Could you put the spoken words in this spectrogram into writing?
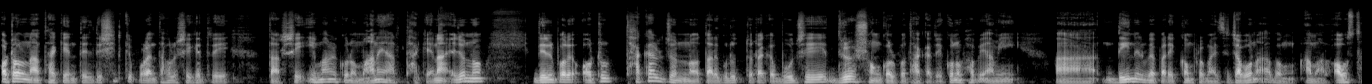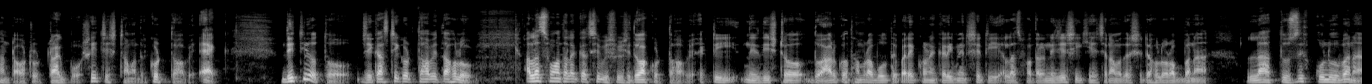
অটল না থাকেন তিনি যদি সিটকে পড়েন, তাহলে সেক্ষেত্রে তার সেই ইমানের কোনো মানে আর থাকে না। এজন্য দিনের পরে অটুট থাকার জন্য তার গুরুত্বটাকে বুঝে দৃঢ় সংকল্প থাকা যে কোনোভাবে আমি দিনের ব্যাপারে কম্প্রোমাইজে যাব না এবং আমার অবস্থানটা অটুট রাখব, সেই চেষ্টা আমাদের করতে হবে। এক। দ্বিতীয়ত, যে কাজটি করতে হবে তা হলো আল্লাহ সুমাতালার কাছে বেশি বেশি দোয়া করতে হবে। একটি নির্দিষ্ট দোয়ার কথা আমরা বলতে পারি কোরআন কারিমের, সেটি আল্লাহ সুমাতালা নিজে শিখিয়েছেন আমাদের, সেটা হলো, রব্বানা লা তুজিক কুলুবানা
